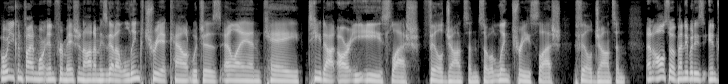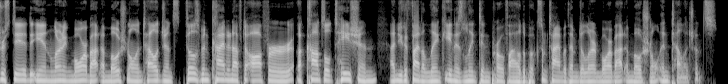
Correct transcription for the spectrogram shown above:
or you can find more information on him. He's got a Linktree account, which is L-A-N-K-T dot R-E-E slash Phil Johnson. So a Linktree slash Phil Johnson. And also, if anybody's interested in learning more about emotional intelligence, Phil's been kind enough to offer a consultation, and you can find a link in his LinkedIn profile to book some time with him to learn more about emotional intelligence.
